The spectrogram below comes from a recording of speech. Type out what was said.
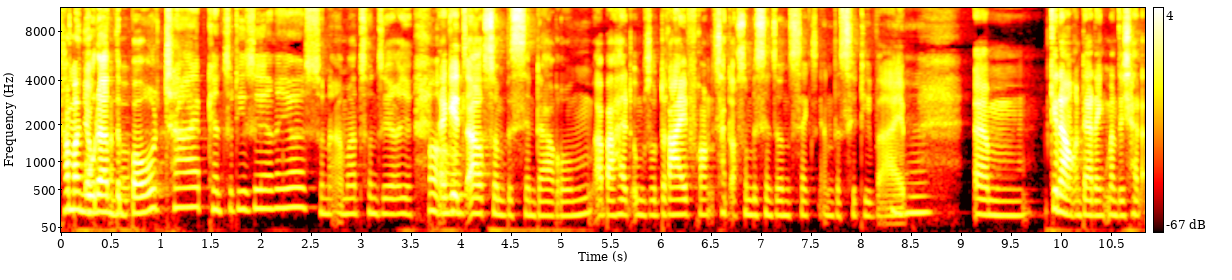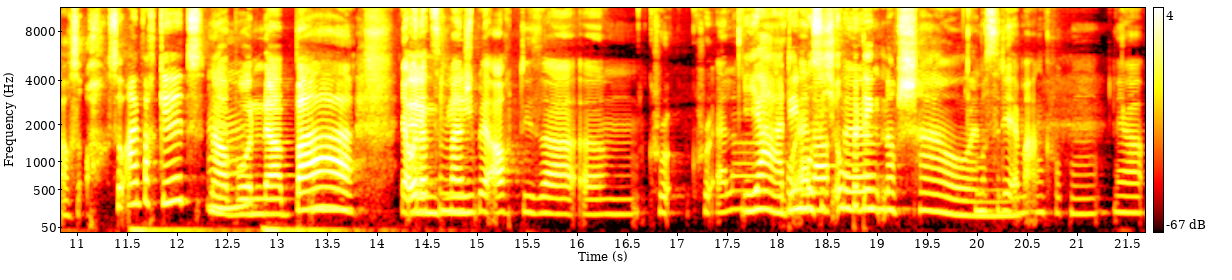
Kann man ja Oder auch, The also- Bold Type, kennst du die Serie? Ist so eine Amazon-Serie. Da geht es auch so ein bisschen darum, aber halt um so drei Frauen. Es hat auch so ein bisschen so einen Sex and the City-Vibe. Ähm, genau, und da denkt man sich halt auch so, oh, so einfach geht's? Na wunderbar. Ja, oder zum Irgendwie. Beispiel auch dieser ähm, Cruella. Ja, den muss ich Cruella-Film. unbedingt noch schauen. Musst du dir immer angucken, ja.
